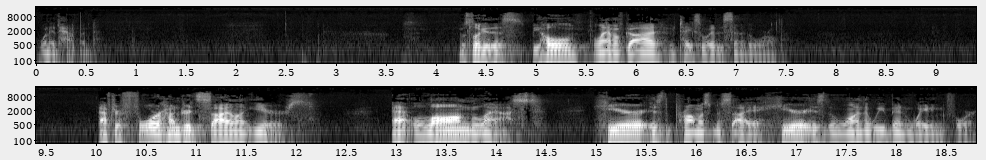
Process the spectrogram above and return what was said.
when it happened. Let's look at this. Behold, the Lamb of God who takes away the sin of the world. After 400 silent years, at long last, here is the promised Messiah. Here is the one that we've been waiting for.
